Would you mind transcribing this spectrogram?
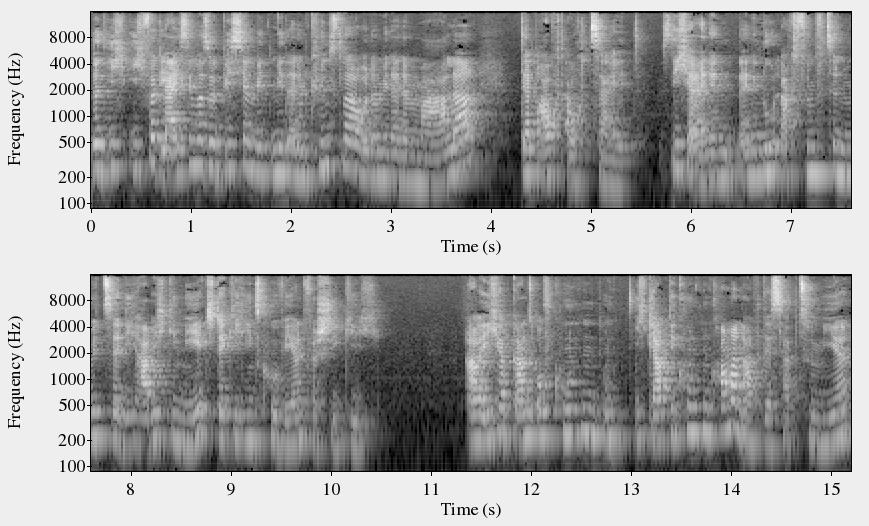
und ich, ich vergleiche es immer so ein bisschen mit, mit einem Künstler oder mit einem Maler, der braucht auch Zeit. Sicher, eine, eine 0815 Mütze, die habe ich genäht, stecke ich ins Kuvert und verschicke ich. Aber ich habe ganz oft Kunden und ich glaube, die Kunden kommen auch deshalb zu mir,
